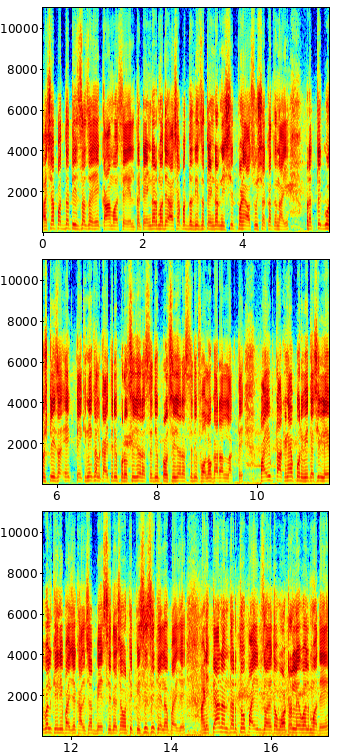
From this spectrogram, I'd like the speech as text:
अशा पद्धतीचं जर हे काम असेल तर टेंडरमध्ये अशा पद्धतीचं टेंडर निश्चितपणे असू शकत नाही. प्रत्येक गोष्टीचं एक टेक्निकल काहीतरी प्रोसिजर असते ती प्रोसिजर असते ती फॉलो करायला लागते. पाईप टाकण्यापूर्वी त्याची लेवल केली पाहिजे खालच्या बेसची त्याच्यावरती पी सी सी केलं पाहिजे. आणि त्यानंतर तो पाईप जो आहे तो वॉटर लेवलमध्ये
